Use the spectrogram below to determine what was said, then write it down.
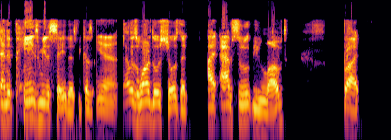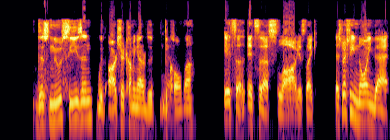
and it pains me to say this because yeah, that was one of those shows that I absolutely loved. But this new season with Archer coming out of the, the coma, it's a it's a slog. It's like, especially knowing that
